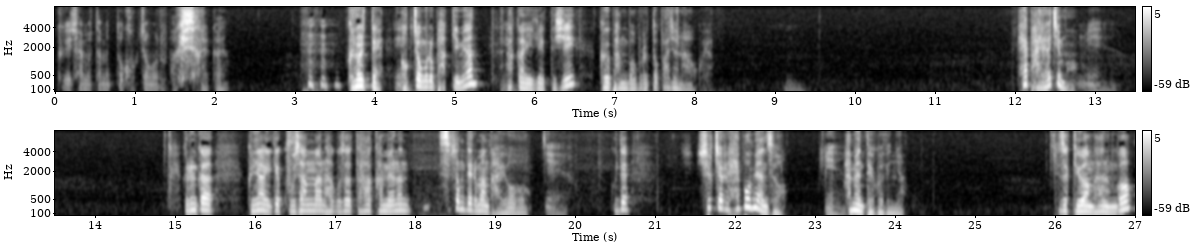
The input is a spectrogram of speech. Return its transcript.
그게 잘못하면 또 걱정으로 바뀌지 않을까요? 그럴 때 예. 걱정으로 바뀌면 예. 아까 얘기했듯이 그 방법으로 또 빠져나오고요. 해봐야지 뭐. 예, 그러니까 그냥 이렇게 구상만 하고서 딱 하면은 습성대로만 가요. 예, 근데 실제로 해보면서 예, 하면 되거든요. 그래서 기왕 하는 거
